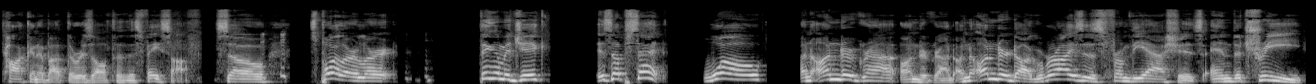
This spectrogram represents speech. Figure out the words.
Talking about the result of this face off. So, spoiler alert Thingamajig is upset. Whoa. An underground, underground, an underdog rises from the ashes and the tree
